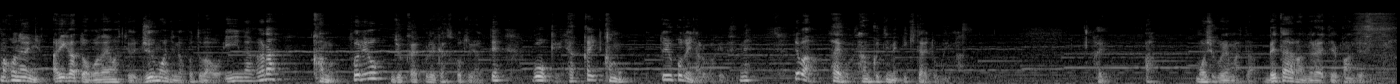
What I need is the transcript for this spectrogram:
まあ、このように「ありがとうございます」という10文字の言葉を言いながら噛むそれを10回繰り返す。ことによって合計100回噛むということになるわけです。ねでは最後3口目いきたいと思います。はいあ申し遅れましたベターが塗られてるパンです、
